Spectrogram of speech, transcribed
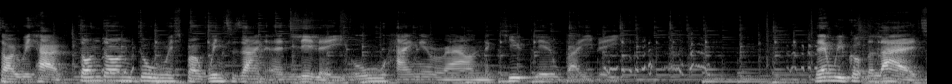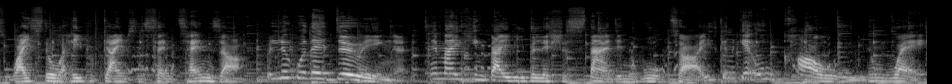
So we have Don Don, Dawn Whisper, Winterzan and Lily all hanging around the cute little baby. Then we've got the lads, Wastel a heap of games in Sentenza. But look what they're doing. They're making baby Belicious stand in the water. He's to get all cold and wet.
